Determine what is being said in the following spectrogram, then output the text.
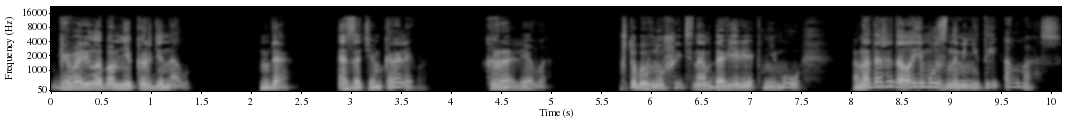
говорил обо мне кардиналу? — Да, а затем королева. — Королева? Чтобы внушить нам доверие к нему, она даже дала ему знаменитый алмаз.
